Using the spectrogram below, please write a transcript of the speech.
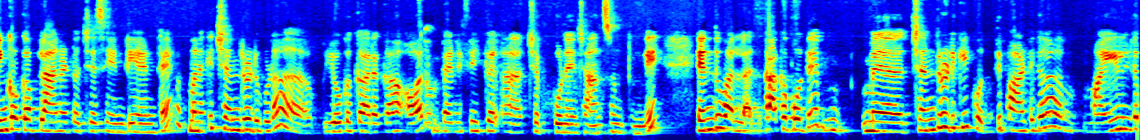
ఇంకొక ప్లానెట్ వచ్చేసి ఏంటి అంటే మనకి చంద్రుడు కూడా యోగకారక ఆర్ బెనిఫిక్ uh, చెప్పుకునే ఛాన్స్ ఉంటుంది. ఎందువల్ల? కాకపోతే చంద్రుడికి కొద్దిపాటిగా మైల్డ్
